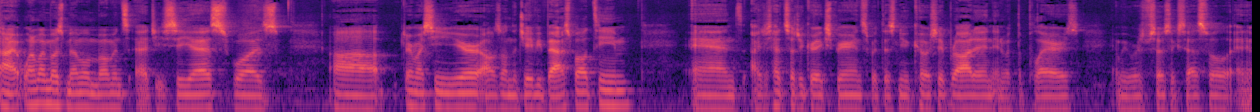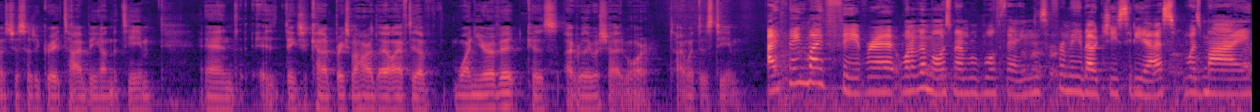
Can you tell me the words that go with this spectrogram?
All right, one of my most memorable moments at GCS was uh, during my senior year. I was on the JV basketball team, and I just had such a great experience with this new coach they brought in and with the players, and we were so successful, and it was just such a great time being on the team. And it, it kind of breaks my heart that I only have to have one year of it because I really wish I had more time with this team. I think my favorite, one of the most memorable things for me about GCDS was my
